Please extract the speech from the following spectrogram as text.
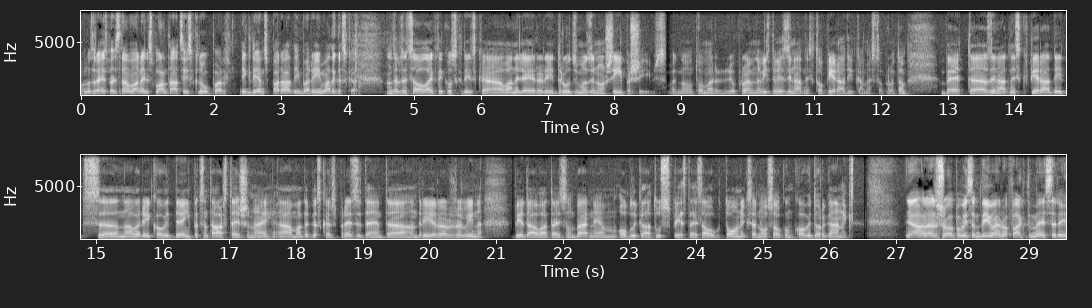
Un uzreiz pēc tam vaniļas plantācijas kļuva par ikdienas parādību arī Madagaskarā. Nu, Tāpēc savulaik tika uzskatīts, ka vaniļai ir arī drudzi mazinošas īpašības, bet nu, tomēr joprojām nav izdevies zinātniski to pierādīt, kā mēs saprotam. Bet zinātniski pierādīts nav arī Covid-19 ārstēšanai. Madagaskaras prezidenta Andrija Raželina piedāvātais un bērniem obligāti uzspiestais augu toniks ar nosaukumu Covid organiks. Jā, un ar šo pavisam dīvaino faktu mēs arī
